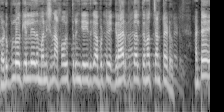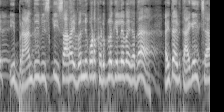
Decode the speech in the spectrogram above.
కడుపులోకి వెళ్ళేది మనిషిని అపవిత్రం చేయదు కాబట్టి విగ్రహార్పితాలు తినొచ్చు అంటాడు. అంటే ఈ బ్రాందీ విస్కీ సారా ఇవన్నీ కూడా కడుపులోకి వెళ్ళేవే కదా. అయితే అవి తాగేయిచ్చా?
